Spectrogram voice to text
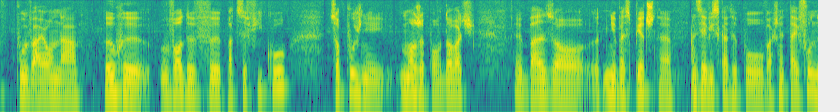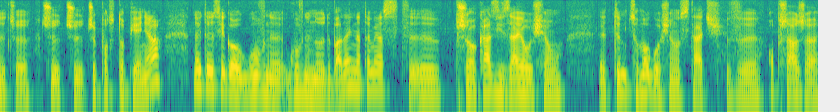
wpływają na ruchy wody w Pacyfiku, co później może powodować bardzo niebezpieczne zjawiska typu właśnie tajfuny czy, czy, czy, czy podtopienia. No i to jest jego główny, główny nurt badań, natomiast y, przy okazji zajął się tym, co mogło się stać w obszarze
